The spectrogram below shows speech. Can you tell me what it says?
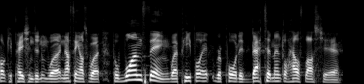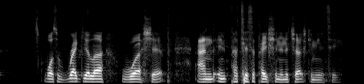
occupation didn't work, nothing else worked. The one thing where people reported better mental health last year was regular worship and in participation in the church community.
